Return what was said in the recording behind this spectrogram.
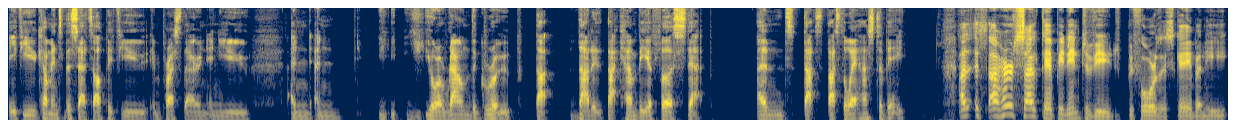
if you come into the setup, if you impress there and, and you and and you're around the group, that that is that can be a first step, and that's that's the way it has to be. I, I heard Southgate being interviewed before this game, and he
